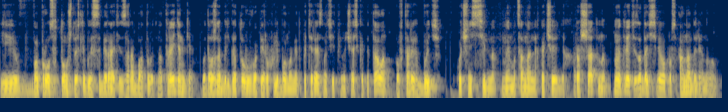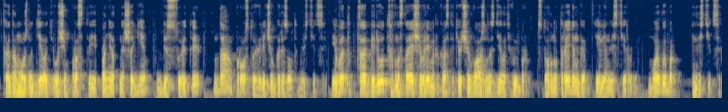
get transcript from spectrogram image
И вопрос в том, что если вы собираетесь зарабатывать на трейдинге, вы должны быть готовы, во-первых, в любой момент потерять значительную часть капитала, во-вторых, быть очень сильно на эмоциональных качелях расшатанным. Ну и третье, задайте себе вопрос, а надо ли оно вам? Когда можно делать очень простые, понятные шаги, без суеты, да, просто увеличив горизонт инвестиций. И в этот э, период, в настоящее время, как раз таки очень важно сделать выбор в сторону трейдинга или инвестирования. Мой выбор – инвестиции.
